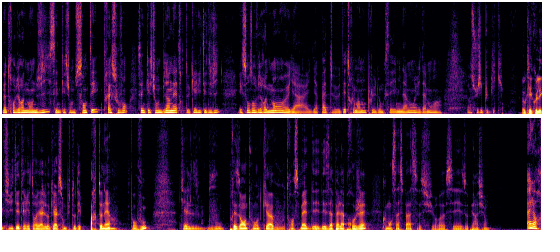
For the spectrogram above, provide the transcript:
Notre environnement de vie, c'est une question de santé, très souvent, c'est une question de bien-être, de qualité de vie, et sans environnement, il euh, n'y a, a, pas d'être humain non plus, donc c'est éminemment, évidemment, un, sujet public. Donc les collectivités territoriales locales sont plutôt des partenaires pour vous qu'elles vous présentent ou en tout cas vous transmettent des, appels à projets. Comment ça se passe sur euh, ces opérations? Alors,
